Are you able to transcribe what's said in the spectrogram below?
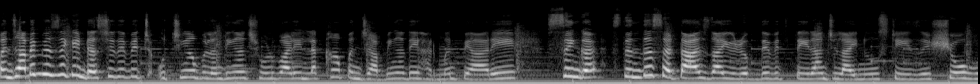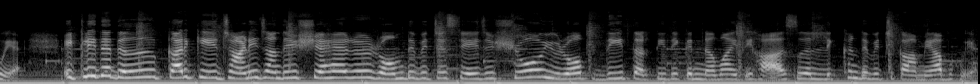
ਪੰਜਾਬੀ 뮤직 ਇੰਡਸਟਰੀ ਦੇ ਵਿੱਚ ਉੱਚੀਆਂ ਬੁਲੰਦੀਆਂ ਛੂਹਣ ਵਾਲੇ ਲੱਖਾਂ ਪੰਜਾਬੀਆਂ ਦੇ ਹਰਮਨ ਪਿਆਰੇ ਸਿੰਗਰ ਸਤਿੰਦਰ ਸਰਤਾਜ ਦਾ ਯੂਰਪ ਦੇ ਵਿੱਚ 13 ਜੁਲਾਈ ਨੂੰ ਸਟੇਜ ਸ਼ੋਅ ਹੋਇਆ ਇਟਲੀ ਦੇ ਦਿਲ ਕਰਕੇ ਜਾਣੇ ਜਾਂਦੇ ਸ਼ਹਿਰ ਰੋਮ ਦੇ ਵਿੱਚ ਸਟੇਜ ਸ਼ੋਅ ਯੂਰਪ ਦੀ ਧਰਤੀ ਦੇ ਇੱਕ ਨਵਾਂ ਇਤਿਹਾਸ ਲਿਖਣ ਦੇ ਵਿੱਚ ਕਾਮਯਾਬ ਹੋਇਆ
